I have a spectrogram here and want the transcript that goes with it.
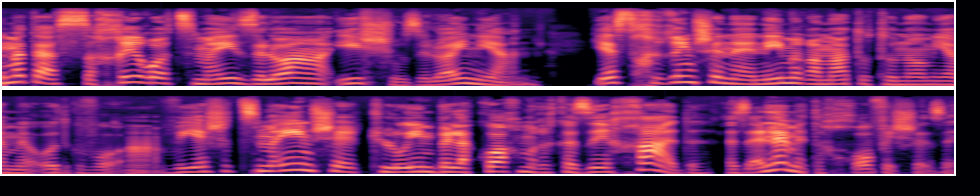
אם אתה שכיר או עצמאי, זה לא האישו, זה לא העניין. יש שכירים שנהנים מרמת אוטונומיה מאוד גבוהה, ויש עצמאים שתלויים בלקוח מרכזי אחד, אז אין להם את החופש הזה.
